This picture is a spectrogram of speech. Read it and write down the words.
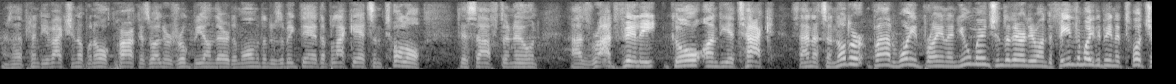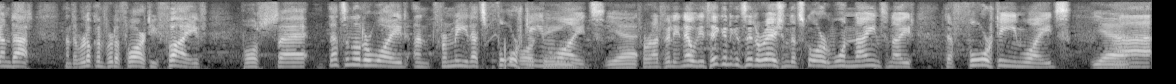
There's uh, plenty of action up in Oak Park as well. There's rugby on there at the moment, and there's a big day at the Blackgates and Tullow this afternoon as Rathvilly go on the attack. And it's another bad wide, Brian. And you mentioned it earlier on. The field might have been a touch on that, and they were looking for the 45. But uh, that's another wide, and for me, that's 14, 14, wides yeah. for Rathvilly. Now, if you take into consideration they've scored 1 9 tonight, the 14 wides, Yeah. uh,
